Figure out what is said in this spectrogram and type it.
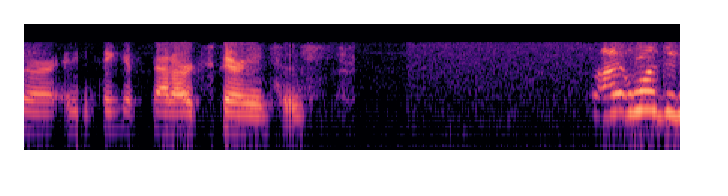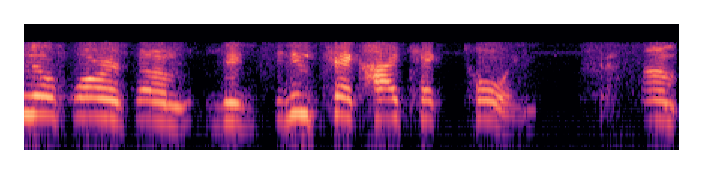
Yeah. or anything about our experiences? I wanted to know as far as um, the, the new tech, high tech toys. Um,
